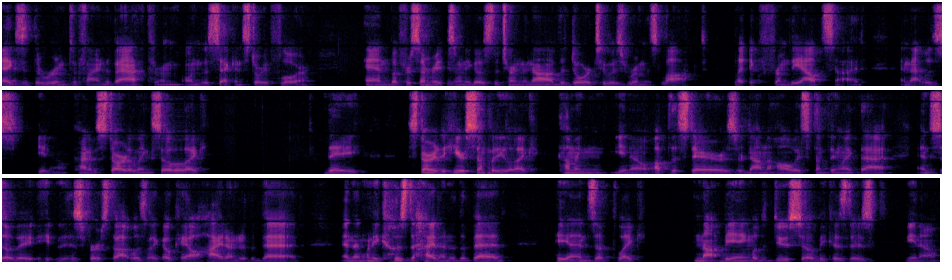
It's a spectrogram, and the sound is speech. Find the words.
exit the room to find the bathroom on the second story floor. And but for some reason when he goes to turn the knob the door to his room is locked like from the outside. And that was you know kind of startling. So like they started to hear somebody like coming you know up the stairs or down the hallway something like that. And so they his first thought was like okay i'll hide under the bed. And then when he goes to hide under the bed he ends up like not being able to do so because there's you know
